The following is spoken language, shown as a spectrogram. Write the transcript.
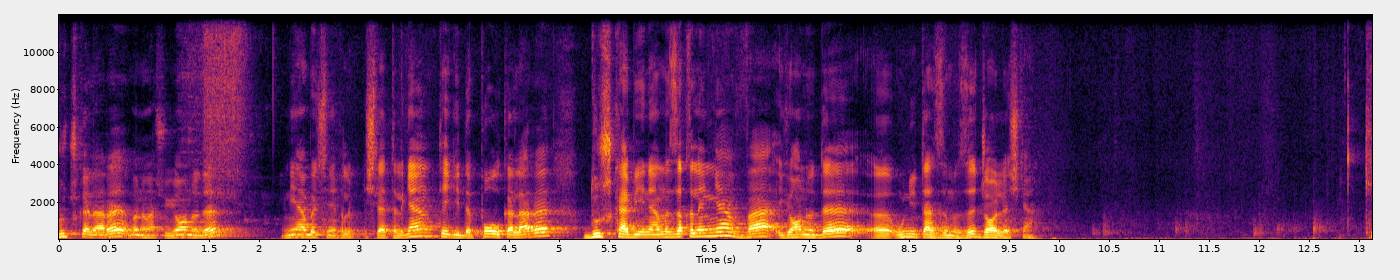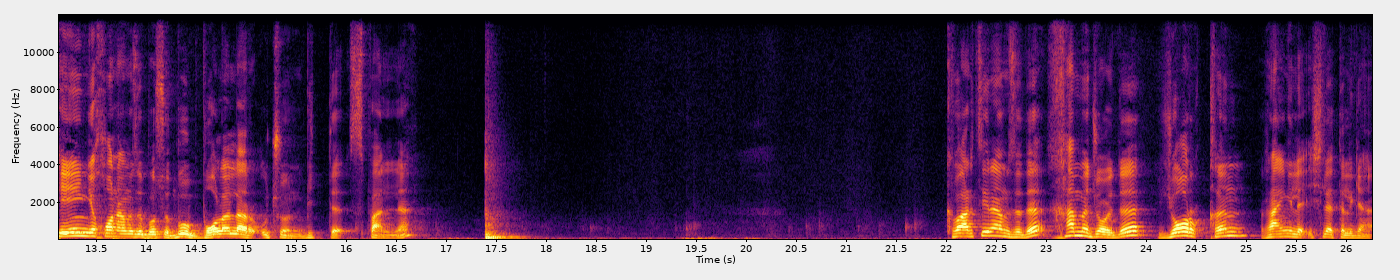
ruchkalari mana mana shu yonida необычный qilib ishlatilgan tagida polkalari dush kabinamizni qilingan va yonida unitazimiz unitazimizni joylashgan. Keyingi xonamiz bo'lsa bu bolalar uchun bitta spalnya kvartiramizda hamma joyda yorqin ranglar ishlatilgan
